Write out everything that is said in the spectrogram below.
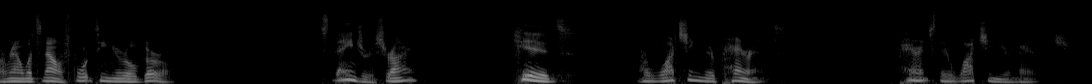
around what's now a 14 year old girl. It's dangerous, right? Kids are watching their parents, and parents, they're watching your marriage.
